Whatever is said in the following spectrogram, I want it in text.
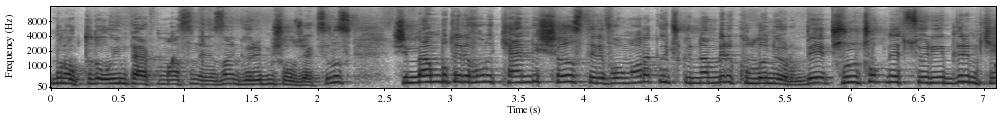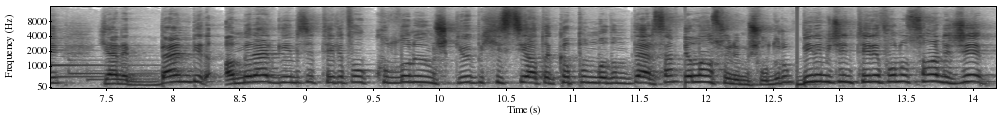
Bu noktada oyun performansını en azından görebilmiş olacaksınız. Şimdi ben bu telefonu kendi şahıs telefonum olarak 3 günden beri kullanıyorum ve şunu çok net söyleyebilirim ki yani ben bir amiral gemisi telefon kullanıyormuş gibi bir hissiyata kapılmadım dersem yalan söylemiş olurum. Benim için telefonun sadece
